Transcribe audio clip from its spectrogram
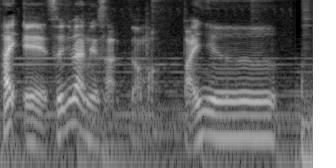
はい、えー、それでは皆さんどうも。バイニュー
